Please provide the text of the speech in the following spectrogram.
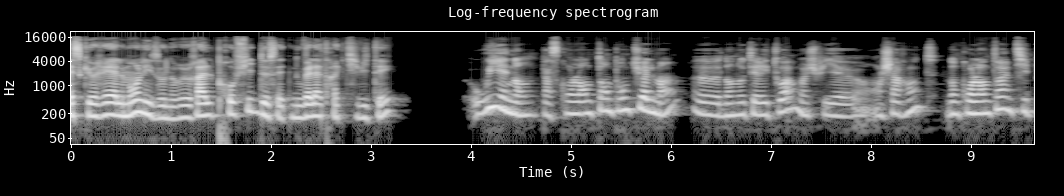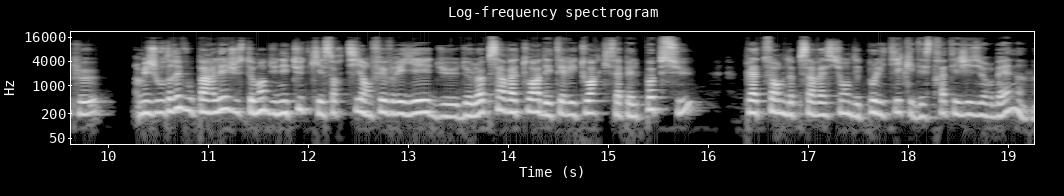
Est-ce que réellement les zones rurales profitent de cette nouvelle attractivité? Oui et non, parce qu'on l'entend ponctuellement euh, dans nos territoires. Moi, je suis euh, en Charente, donc on l'entend un petit peu. Mais je voudrais vous parler justement d'une étude qui est sortie en février de l'Observatoire des territoires qui s'appelle POPSU, plateforme d'observation des politiques et des stratégies urbaines,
